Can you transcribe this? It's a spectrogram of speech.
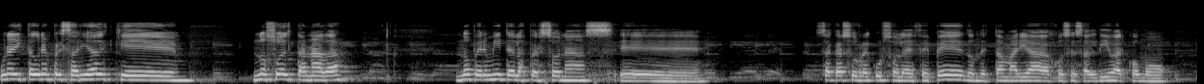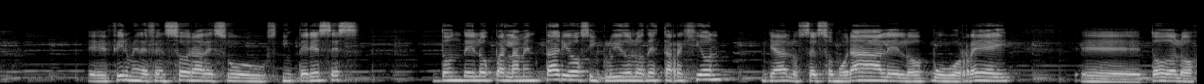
una dictadura empresarial que no suelta nada, no permite a las personas eh, sacar su recurso a la FP, donde está María José Saldívar como eh, firme defensora de sus intereses, donde los parlamentarios, incluidos los de esta región, ya los Celso Morales, los Hugo Rey, eh, todos los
